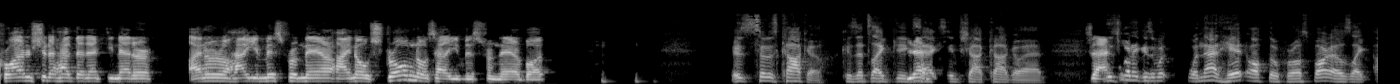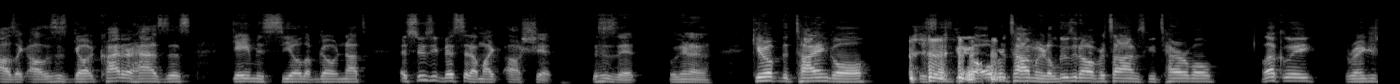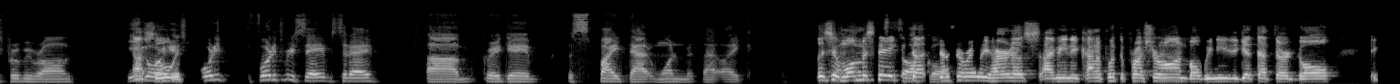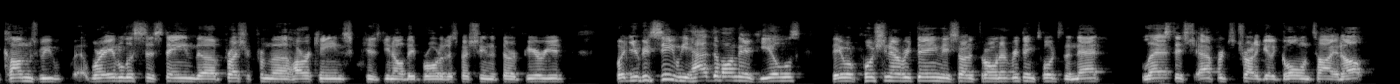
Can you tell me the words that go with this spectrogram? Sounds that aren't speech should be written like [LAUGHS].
Kreider should have had that empty netter. I don't know how you missed from there. I know Strom knows how you missed from there, but [LAUGHS] It's, so does Kakko because that's like the Yeah. exact same shot Kakko had. exactly. It's funny because when, when that hit off the crossbar, I was like, I was like, oh, this is going. Kreider has this game is sealed. I'm going nuts. As soon as he missed it, I'm like, oh shit, this is it. We're gonna give up the tying goal. This is gonna go [LAUGHS] overtime. We're gonna lose it in overtime. It's gonna be terrible. Luckily, the Rangers proved me wrong. Igor Absolutely. gets 40, 43 saves today. Um, great game, despite that one that like Listen, one mistake Soft do- goal. doesn't really hurt us. I mean, it kind of put the pressure on, but we needed to get that third goal. It comes, we were able to sustain the pressure from the Hurricanes because, you know, they brought it, especially in the third period. But you could see we had them on their heels. They were pushing everything. They started throwing everything towards the net. Last ditch effort to try to get a goal and tie it up.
